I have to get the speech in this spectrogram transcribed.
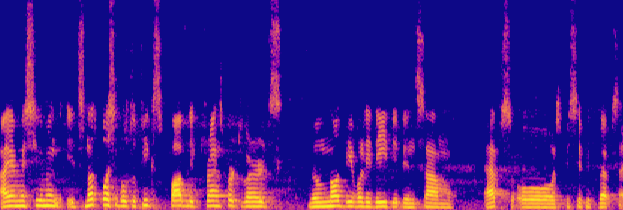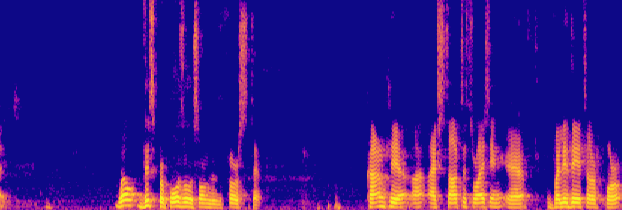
I am assuming it's not possible to fix public transport where it will not be validated in some apps or specific websites. Well, this proposal is only the first step. Currently, I've started writing a validator for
